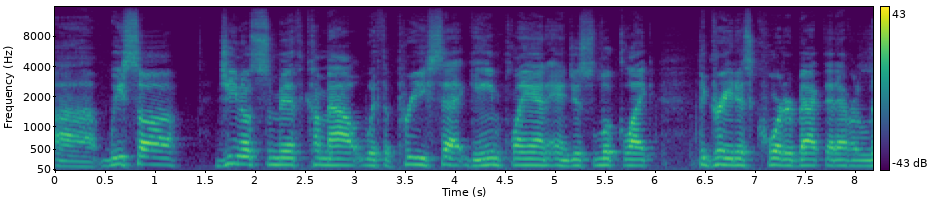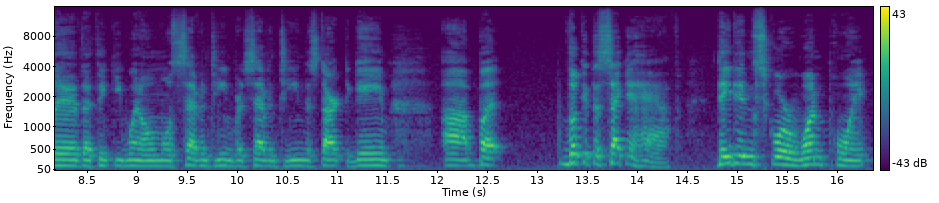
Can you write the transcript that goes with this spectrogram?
Uh, we saw Geno Smith come out with a preset game plan and just look like the greatest quarterback that ever lived. I think he went almost 17 for 17 to start the game. Uh, but look at the second half. They didn't score one point.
